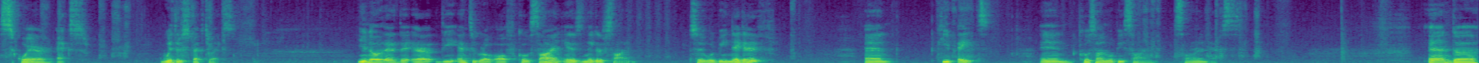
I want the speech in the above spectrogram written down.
square x with respect to x. You know that the, uh, the integral of cosine is negative sign. So it would be negative and keep 8 and cosine will be sine, sine x. And uh,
